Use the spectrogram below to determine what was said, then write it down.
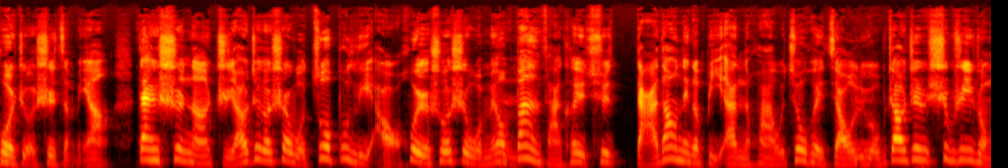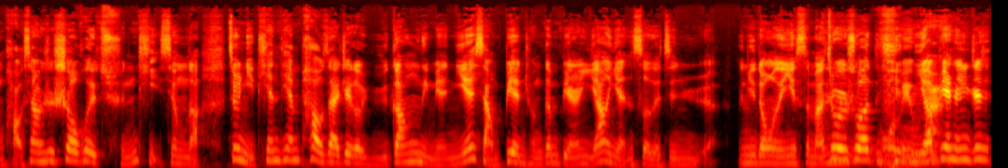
或者是怎么样，但是呢，只要这个事儿我做不了，或者说是我没有嗯办法可以去达到那个彼岸的话，我就会焦虑。嗯我不知道这是不是一种好像是社会群体性的，就你天天泡在这个鱼缸里面，你也想变成跟别人一样颜色的金鱼。你懂我的意思吗？就是嗯说你你要变成一只，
